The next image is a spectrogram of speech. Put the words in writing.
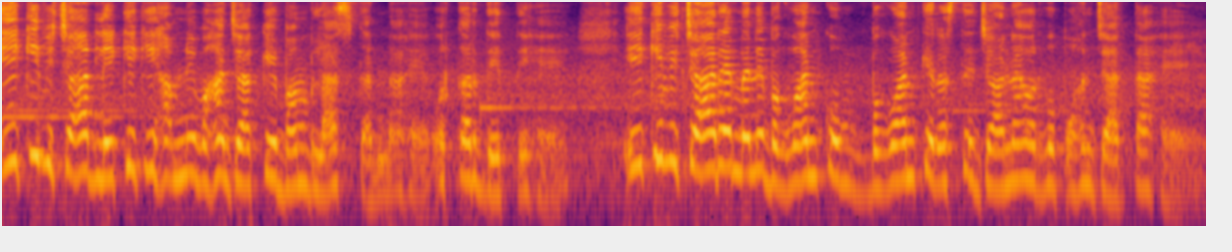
एक ही विचार लेके कि हमने वहाँ जाके बम ब्लास्ट करना है और कर देते हैं। एक ही विचार है, मैंने भगवान को, भगवान के रास्ते जाना है और वो पहुँच जाता है।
